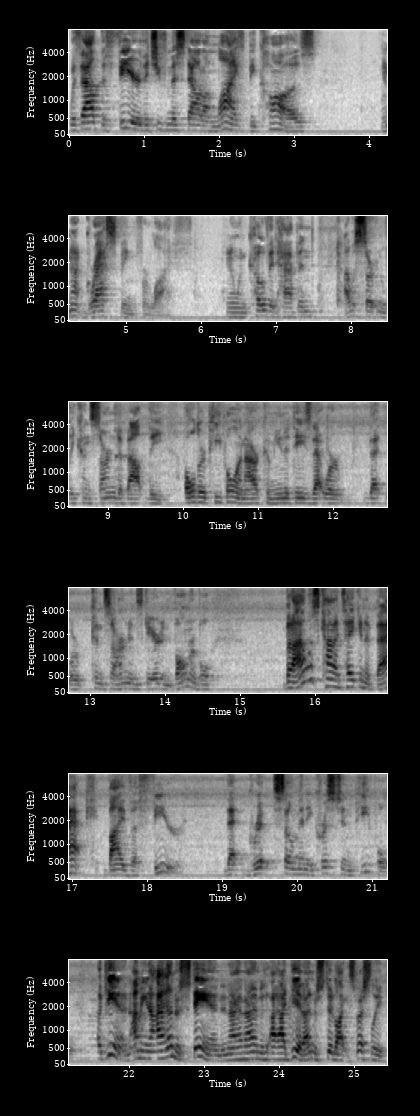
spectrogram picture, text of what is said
without the fear that you've missed out on life because you're not grasping for life. You know, when COVID happened, I was certainly concerned about the older people in our communities that were that were concerned and scared and vulnerable. But I was kind of taken aback by the fear that gripped so many Christian people. Again, I mean, I understand, and I, and I, I did. I understood, like especially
